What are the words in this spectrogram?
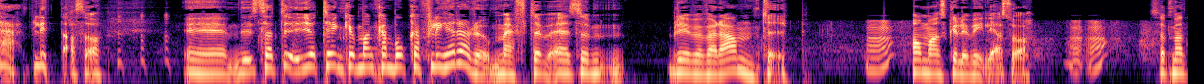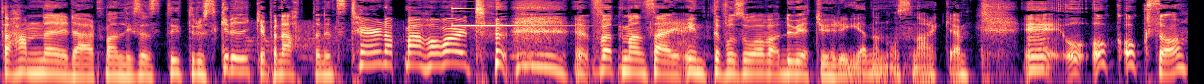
jävligt alltså. Så att jag tänker man kan boka flera rum efter, alltså, bredvid varann typ. Om man skulle vilja så. Så att man inte hamnar i det där att man liksom sitter och skriker på natten It's tearing up my heart För att man så här, inte får sova. Du vet ju hur det är när någon snarkar. Eh, och, och också,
